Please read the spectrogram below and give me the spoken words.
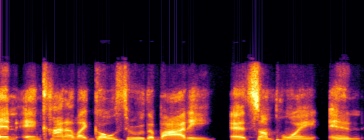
and and kind of like go through the body at some point and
